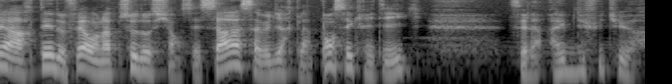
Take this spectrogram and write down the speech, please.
à Arte de faire dans la pseudoscience, et ça, ça veut dire que la pensée critique, c'est la hype du futur.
